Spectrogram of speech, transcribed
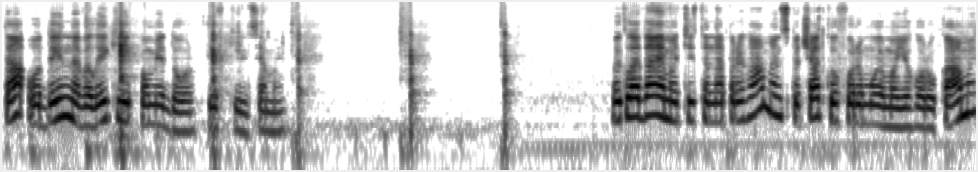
та один невеликий помідор півкільцями. Викладаємо тісто на пергамент, спочатку формуємо його руками,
